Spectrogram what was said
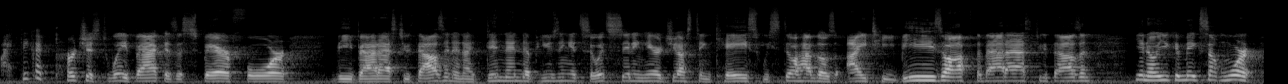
I think I purchased way back as a spare for the Badass 2000 and I didn't end up using it, so it's sitting here just in case. We still have those ITBs off the Badass 2000 you know, you can make something work.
